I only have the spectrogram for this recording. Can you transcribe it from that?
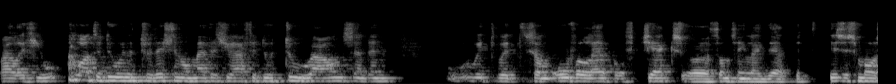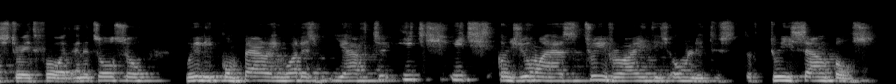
Well, if you want to do in the traditional methods, you have to do two rounds and then with, with some overlap of checks or something like that. But this is more straightforward. And it's also really comparing what is, you have to, each, each consumer has three varieties only, to, three samples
